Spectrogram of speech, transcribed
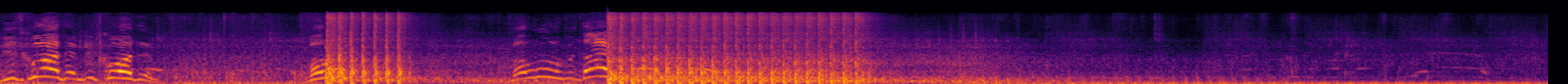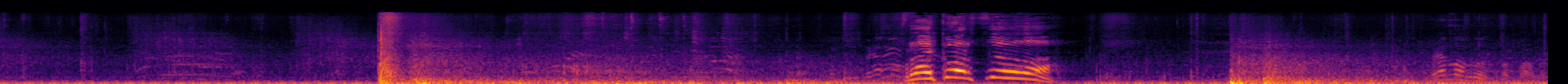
Відходимо, відходимо. Валу. Валу, дай. Фрайкор сила! Прямо в рот попалось.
